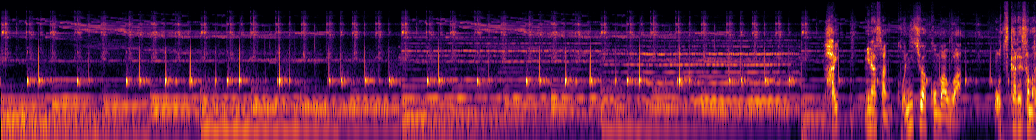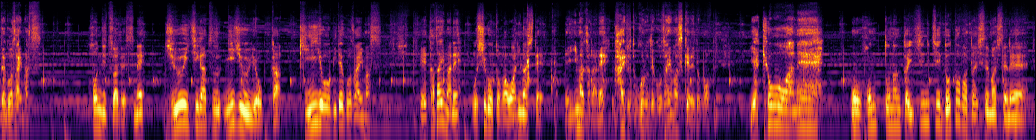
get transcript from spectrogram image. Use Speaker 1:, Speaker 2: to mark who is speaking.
Speaker 1: はい皆さんこんにちはこんばんは。お疲れ様でございます。本日はですね11月24日金曜日でございます。えー、ただいまねお仕事が終わりまして、え、今からね帰るところでございますけれども。いや今日はねもうほんとなんか一日ドタバタしてましてね。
